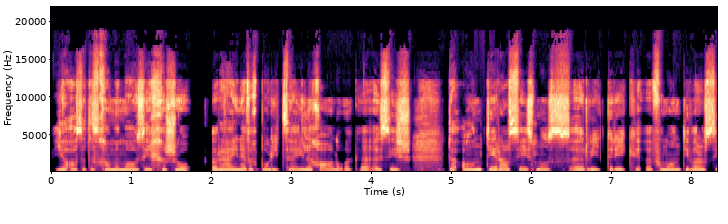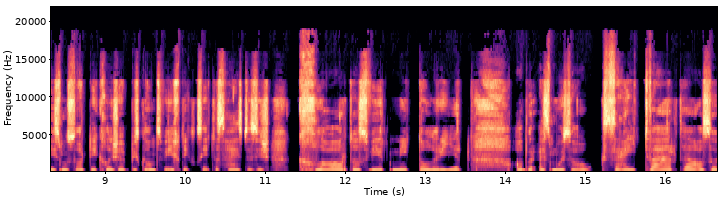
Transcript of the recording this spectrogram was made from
Ja, also das kann man mal sicher schon rein einfach polizeilich anschauen. Es ist der Antirassismus-Erweiterung vom Antirassismus-Artikel ist etwas ganz Wichtiges gewesen. Das heißt, es ist klar, das wird nicht toleriert, aber es muss auch gesagt werden. Also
